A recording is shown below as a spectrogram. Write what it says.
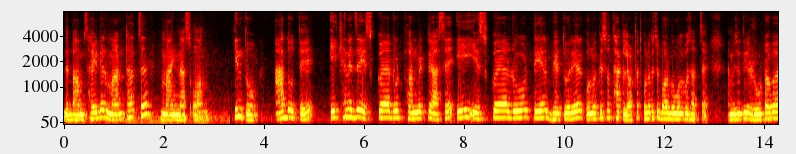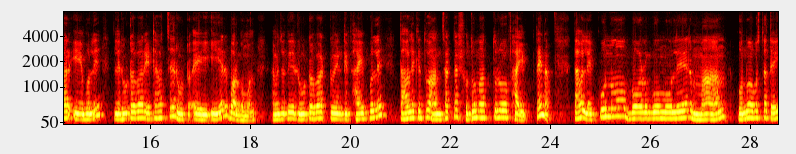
যে বাম সাইডের মানটা হচ্ছে মাইনাস ওয়ান। কিন্তু আদতে এইখানে যে স্কোয়ার রুট ফরম্যাটটি আছে, এই স্কোয়ার রুটের ভেতরের কোনো কিছু থাকলে, অর্থাৎ কোনো কিছু বর্গমূল বোঝাচ্ছে, আমি যদি রুট ওভার এ বলি, তাহলে রুট ওভার এটা হচ্ছে রুট এই এর বর্গমূল। আমি যদি রুট ওভার টোয়েন্টি ফাইভ বলি, তাহলে কিন্তু আনসারটা শুধুমাত্র ফাইভ, তাই না? তাহলে কোনো বর্গমূলের মান কোনো অবস্থাতেই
